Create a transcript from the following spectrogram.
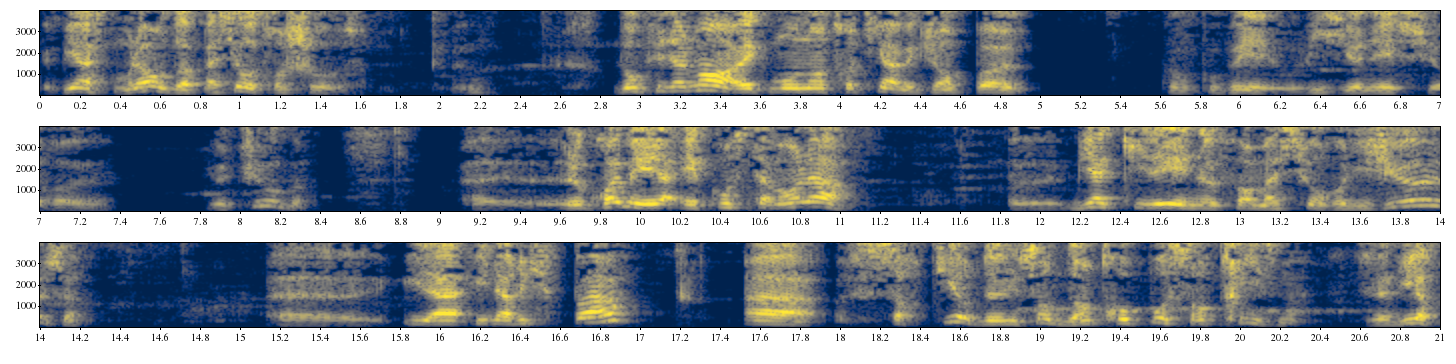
eh bien à ce moment-là, on doit passer à autre chose. Donc finalement, avec mon entretien avec Jean-Paul, que vous pouvez visionner sur euh, YouTube, euh, le problème est, constamment là. Euh, bien qu'il ait une formation religieuse, il n'arrive pas à sortir d'une sorte d'anthropocentrisme. C'est-à-dire,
